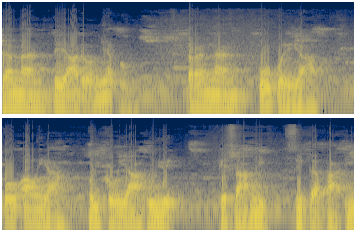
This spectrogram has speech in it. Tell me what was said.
ဓမ္မံတရားတော်မြတ်ကိုတရဏံကိုးကွယ်ရာပုံအောင်ရာမိခိုရာဟူ၍ကိစ္ဆာမိစိကပ်ပါဤ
